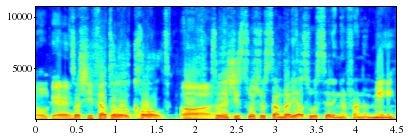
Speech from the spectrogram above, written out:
Okay. So she felt a little cold. Uh, So then she switched with somebody else who was sitting in front of me,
